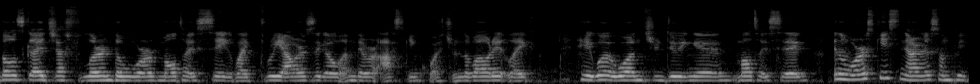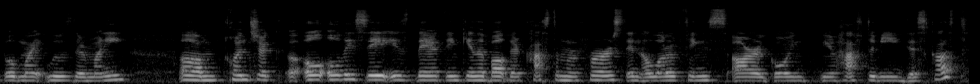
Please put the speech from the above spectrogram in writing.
those guys just learned the word multi-sig like three hours ago and they were asking questions about it like hey what once you're doing a multi-sig? In the worst case scenario some people might lose their money. Um Coincheck, all, all they say is they're thinking about their customer first and a lot of things are going you know have to be discussed.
